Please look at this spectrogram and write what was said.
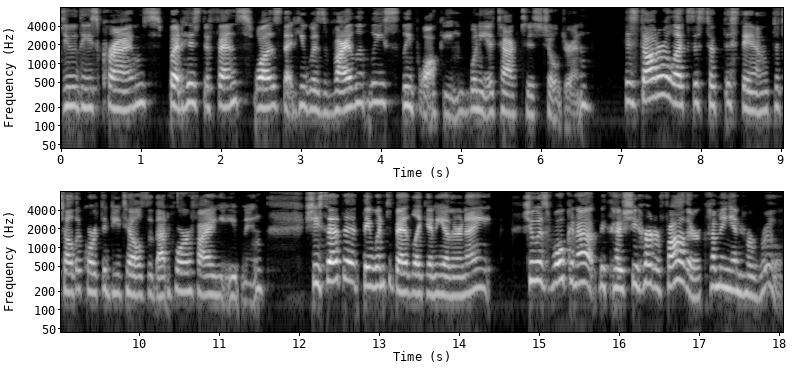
do these crimes, but his defense was that he was violently sleepwalking when he attacked his children. His daughter Alexis took the stand to tell the court the details of that horrifying evening. She said that they went to bed like any other night. She was woken up because she heard her father coming in her room.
